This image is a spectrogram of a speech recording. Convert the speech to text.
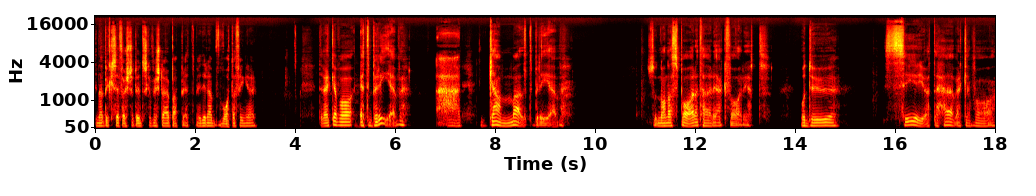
dina byxor först så att du inte ska förstöra pappret med dina våta fingrar. Det verkar vara ett brev. Ah, Gammalt brev. Så någon har sparat här i akvariet. Och du ser ju att det här verkar vara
